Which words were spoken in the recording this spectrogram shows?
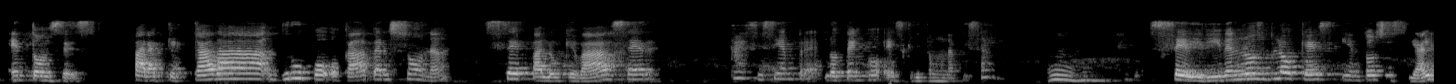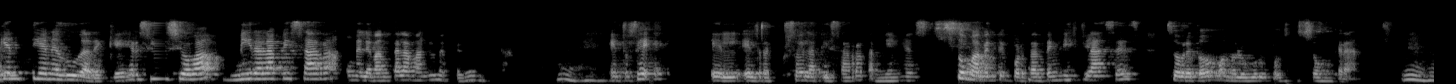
Entonces, para que cada grupo o cada persona sepa lo que va a hacer, casi siempre lo tengo escrito en una pizarra. Se dividen los bloques y entonces si alguien tiene duda de qué ejercicio va, mira la pizarra o me levanta la mano y me pregunta. Entonces, el, recurso de la pizarra también es sumamente importante en mis clases, sobre todo cuando los grupos son grandes.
